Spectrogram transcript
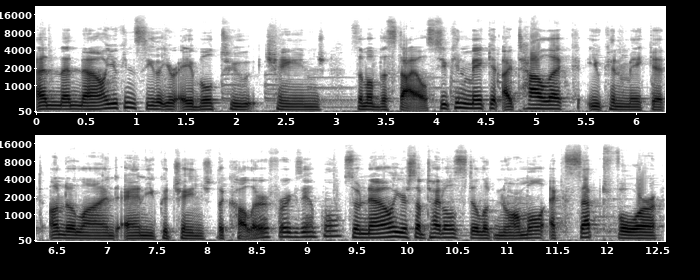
and then now you can see that you're able to change some of the styles. So you can make it italic, you can make it underlined, and you could change the color, for example. So now your subtitles still look normal, except for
